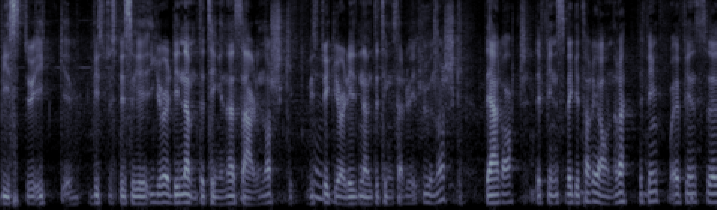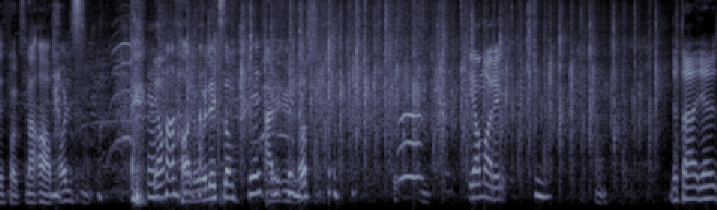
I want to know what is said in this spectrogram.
hvis du, ikke, hvis du spiser, gjør de nevnte tingene, så er du norsk. Hvis du ikke gjør de nevnte tingene, så er du unorsk. Det er rart. Det fins vegetarianere. Det fins folk som er avholds. Ja. Hallo, liksom. Er det unorsk? Jan Arild. Jeg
